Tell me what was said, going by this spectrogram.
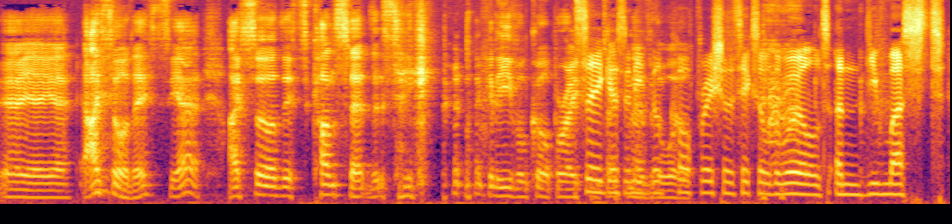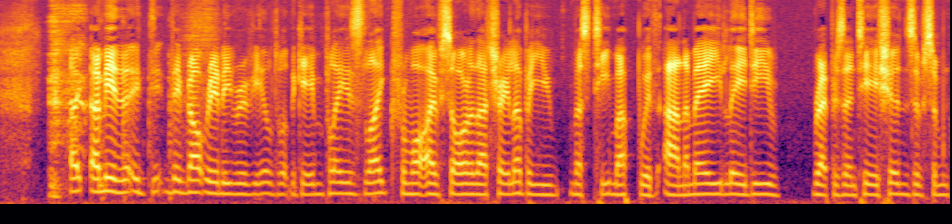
Yeah, yeah, yeah. I saw this. Yeah, I saw this concept that Sega, like an evil corporation, Sega's an evil corporation that takes over the world, and you must. I, I mean, it, they've not really revealed what the gameplay is like from what I've saw of that trailer, but you must team up with anime lady representations of some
